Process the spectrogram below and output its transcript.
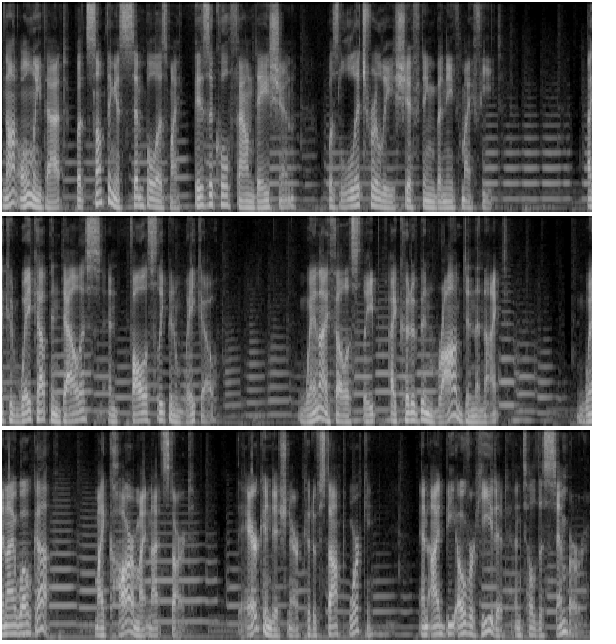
Not only that, but something as simple as my physical foundation was literally shifting beneath my feet. I could wake up in Dallas and fall asleep in Waco. When I fell asleep, I could have been robbed in the night. When I woke up, my car might not start. The air conditioner could have stopped working and I'd be overheated until December.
